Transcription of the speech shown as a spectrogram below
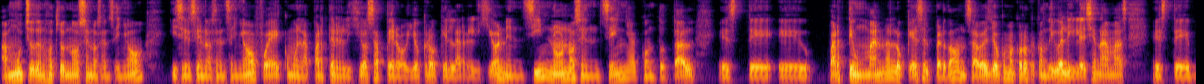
a muchos de nosotros no se nos enseñó y si se nos enseñó fue como en la parte religiosa, pero yo creo que la religión en sí no nos enseña con total este eh, parte humana lo que es el perdón, ¿sabes? Yo me acuerdo que cuando iba a la iglesia nada más, este,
